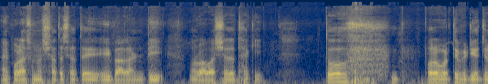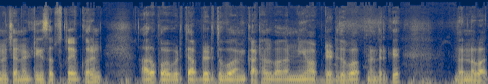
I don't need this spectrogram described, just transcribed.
আমি পড়াশোনার সাথে সাথে এই বাগানটি আমার বাবার সাথে থাকি। তো পরবর্তী ভিডিওর জন্য চ্যানেলটিকে সাবস্ক্রাইব করেন। আরও পরবর্তী আপডেট দেবো। আমি কাঁঠাল বাগান নিয়েও আপডেট দেবো আপনাদেরকে। ধন্যবাদ।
